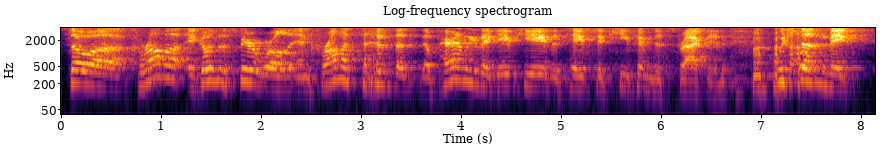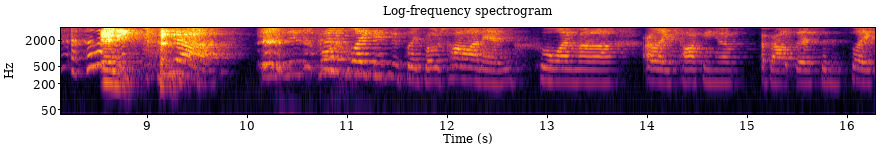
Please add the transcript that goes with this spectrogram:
So uh, Kurama, it goes to the spirit world, and Kurama says that apparently they gave Hiei the tape to keep him distracted, which doesn't make any sense. Yeah. It, it's kind of like if it's like Botan and Kurama are like talking up about this, and it's like,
